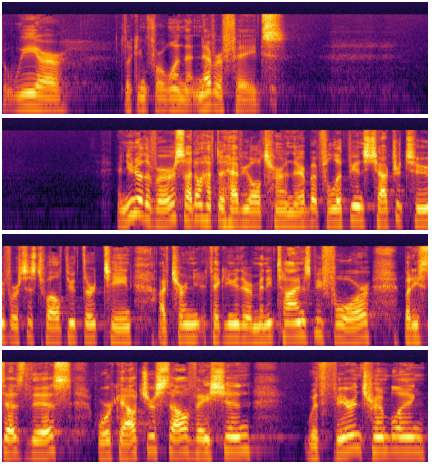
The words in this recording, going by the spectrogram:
But we are looking for one that never fades and you know the verse. I don't have to have you all turn there, but Philippians chapter 2, verses 12 through 13. I've turned, taken you there many times before, but he says this work out your salvation with fear and trembling.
